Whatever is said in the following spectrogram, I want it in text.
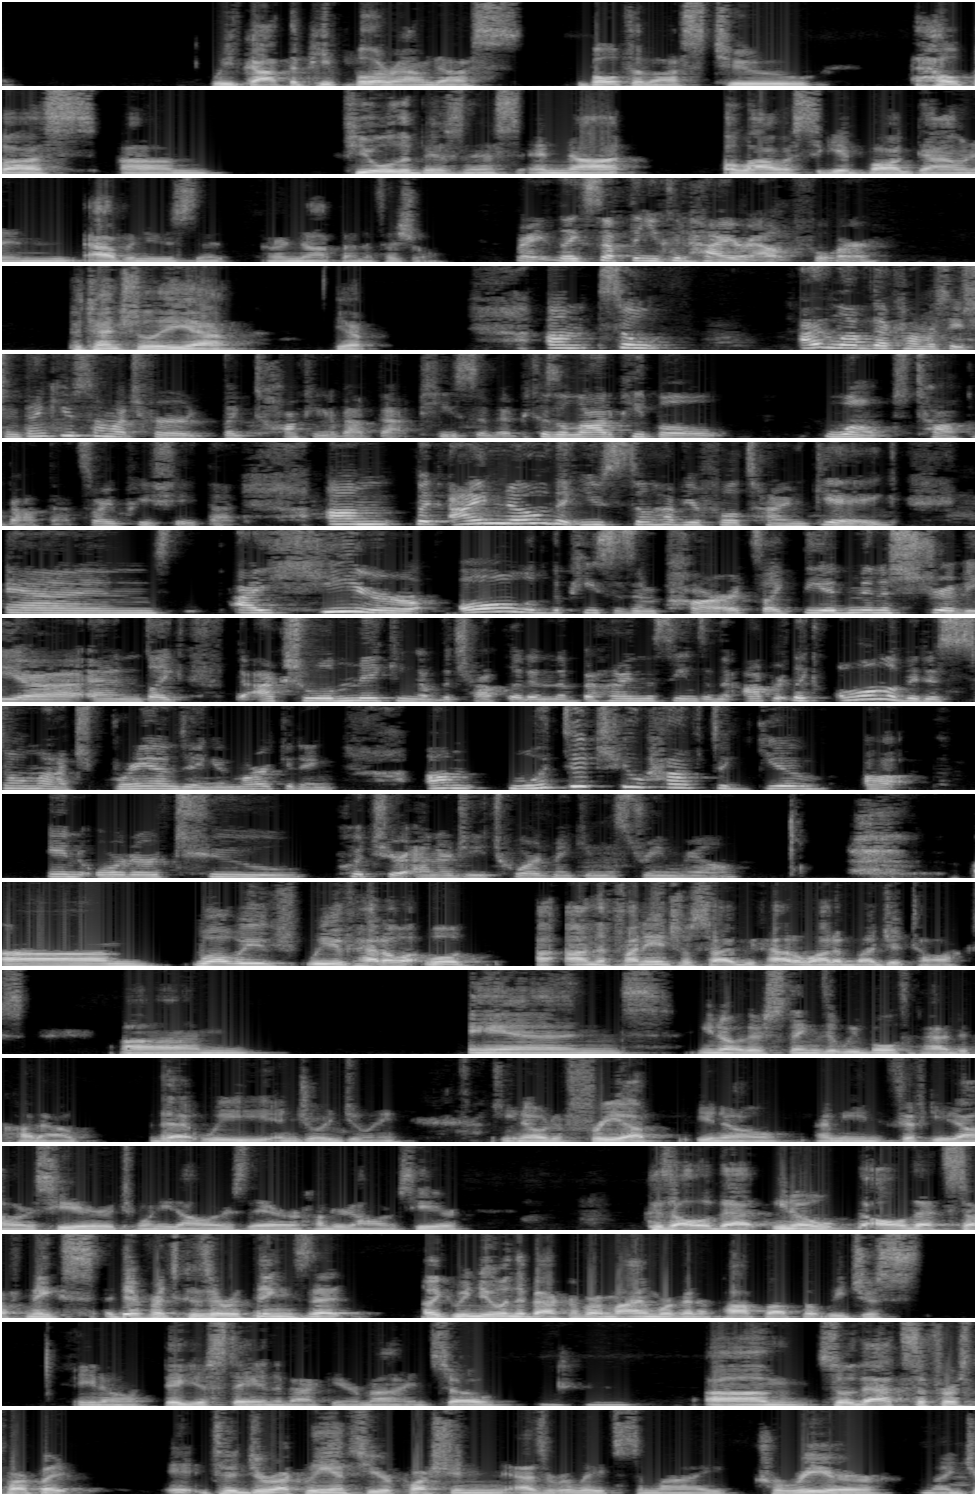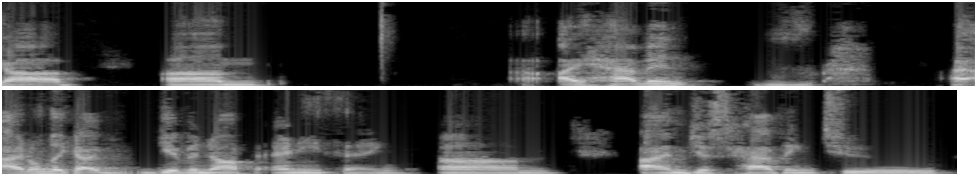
we've got the people around us, both of us, to help us um, fuel the business and not allow us to get bogged down in avenues that are not beneficial. Right, like stuff that you could hire out for. Potentially, yeah. Yep. Um, so I love that conversation. Thank you so much for like talking about that piece of it because a lot of people won't talk about that. So I appreciate that. Um, but I know that you still have your full time gig and I hear all of the pieces and parts, like the administrivia and like the actual making of the chocolate and the behind the scenes and the operate, like all of it is so much branding and marketing. Um, what did you have to give up in order to put your energy toward making the stream real? Um, well, we've we've had a lot. Well, on the financial side, we've had a lot of budget talks, um, and you know, there's things that we both have had to cut out that we enjoy doing. You know, to free up. You know, I mean, fifty dollars here, twenty dollars there, hundred dollars here, because all of that, you know, all of that stuff makes a difference. Because there were things that, like, we knew in the back of our mind were going to pop up, but we just, you know, they just stay in the back of your mind. So. Um, so that's the first part. But it, to directly answer your question as it relates to my career, my job, um, I haven't. I I don't think I've given up anything. Um, I'm just having to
